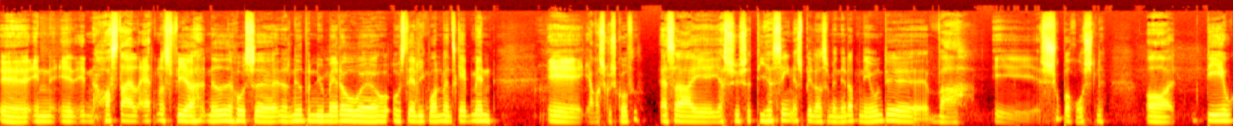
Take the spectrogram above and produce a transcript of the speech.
øh, en, en, en hostile atmosfære nede, hos, øh, eller nede på New Meadow øh, hos det League One-mandskab, men øh, jeg var sgu skuffet. Altså, øh, jeg synes, at de her seniorspillere, som jeg netop nævnte, øh, var øh, super rustne. Og det er jo,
